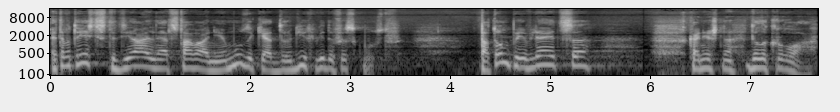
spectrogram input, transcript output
Это вот и есть стадиальное отставание музыки от других видов искусств. Потом появляется, конечно, Делакруа,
